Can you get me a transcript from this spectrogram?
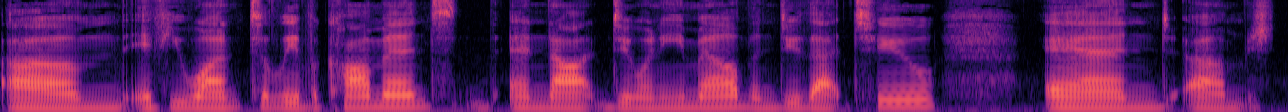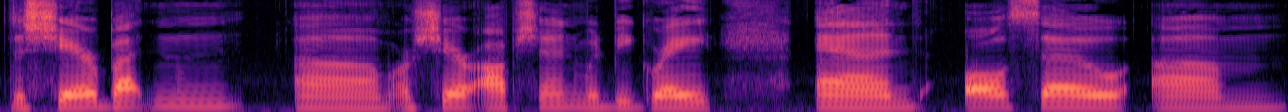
um, if you want to leave a comment and not do an email then do that too and um, the share button um, or share option would be great. And also um,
